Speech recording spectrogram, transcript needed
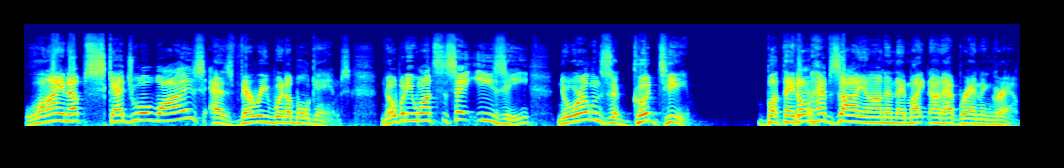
Line up schedule wise as very winnable games. Nobody wants to say easy. New Orleans is a good team, but they don't have Zion and they might not have Brandon Graham.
